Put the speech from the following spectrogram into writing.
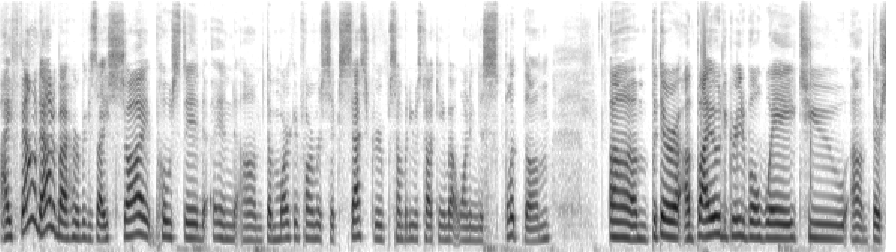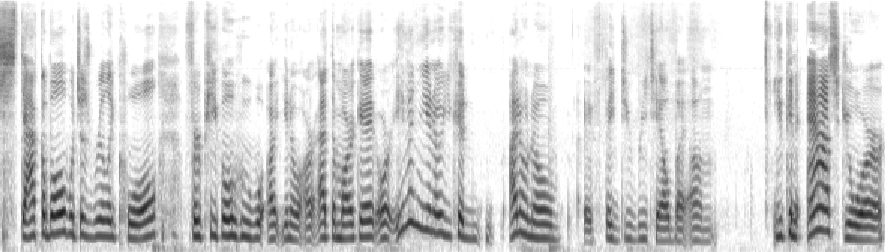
I found out about her because I saw it posted in um, the Market Farmer Success group. Somebody was talking about wanting to split them Um, but they're a biodegradable way to, um, they're stackable, which is really cool for people who, uh, you know, are at the market or even, you know, you could, I don't know if they do retail, but, um, you can ask your,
